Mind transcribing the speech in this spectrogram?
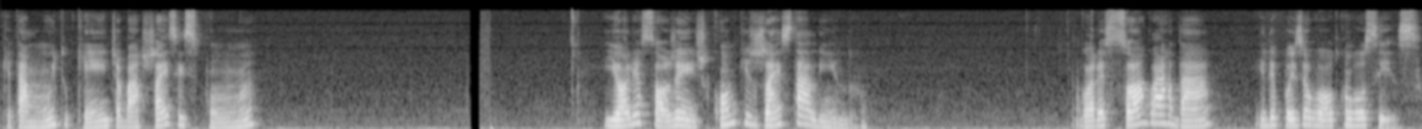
que tá muito quente, abaixar essa espuma. E olha só, gente, como que já está lindo. Agora é só aguardar e depois eu volto com vocês.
